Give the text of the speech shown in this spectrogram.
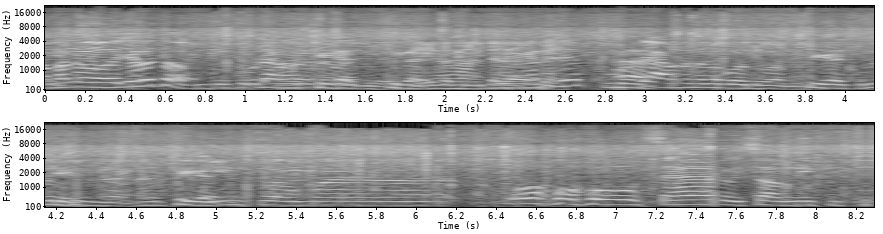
আমার নামে হয়ে যাবে তো? পুরোটা আপনার হ্যাঁ, ঠিক নামে আছে ঠিক আছে। পুরোটা। আপনার নামে করে দেবো আমি। ঠিক আছে, ঠিক আছে। কিন্তু আমার ও হো হো স্যার ওইসব আপনি কিচ্ছু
